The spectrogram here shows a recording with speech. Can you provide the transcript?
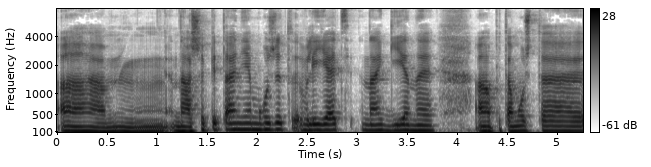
э, наше питание может влиять на гены, э, потому что,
